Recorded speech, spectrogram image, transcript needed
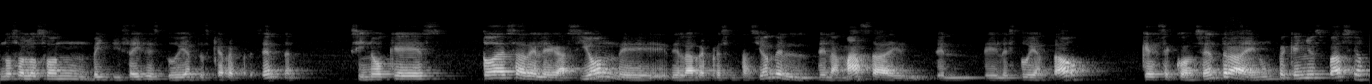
no solo son 26 estudiantes que representan, sino que es toda esa delegación de, de la representación del, de la masa del, del, del estudiantado que se concentra en un pequeño espacio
